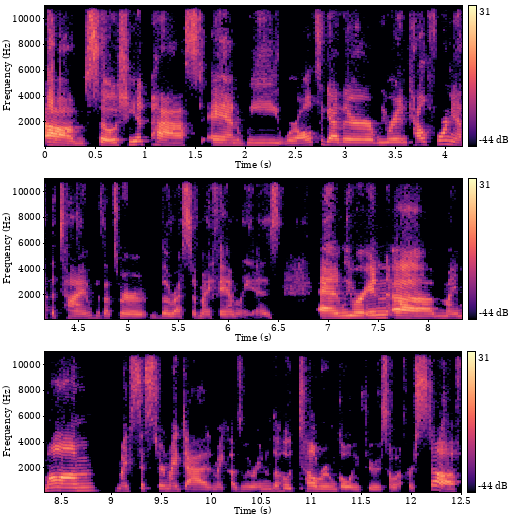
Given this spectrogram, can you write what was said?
Um, so she had passed, and we were all together. We were in California at the time because that's where the rest of my family is. And we were in uh, my mom, my sister, and my dad, and my cousin. We were in the hotel room going through some of her stuff.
